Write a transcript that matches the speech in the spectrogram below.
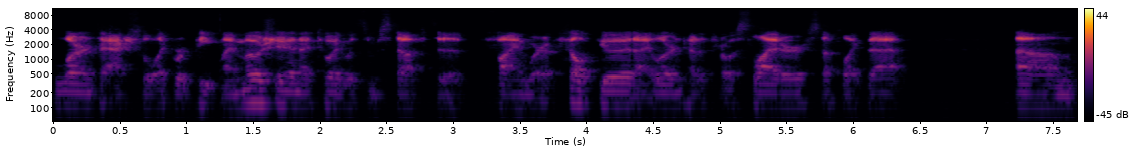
learned to actually like repeat my motion. I toyed with some stuff to find where it felt good. I learned how to throw a slider, stuff like that. Um,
